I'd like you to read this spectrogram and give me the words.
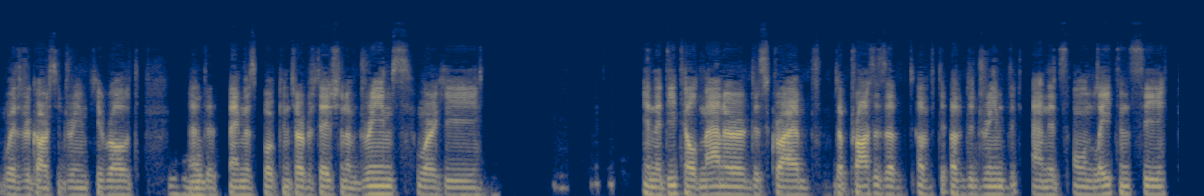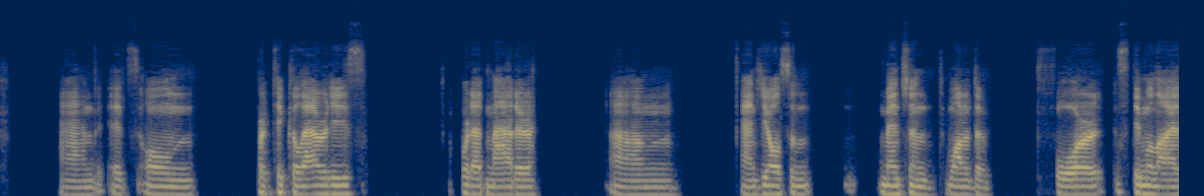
with regards to dreams. He wrote mm-hmm. uh, the famous book Interpretation of Dreams, where he, in a detailed manner, described the process of, of, of the dream and its own latency and its own particularities for that matter. Um, and he also mentioned one of the four stimuli,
